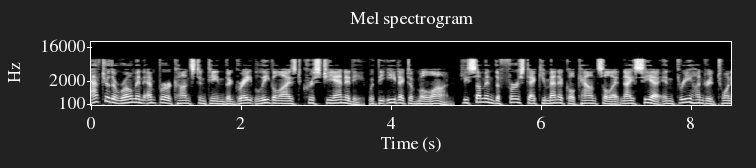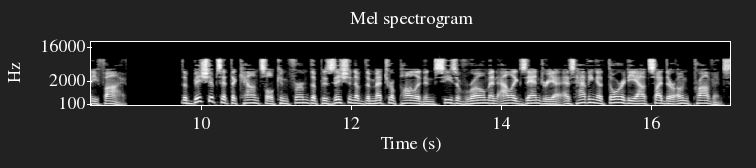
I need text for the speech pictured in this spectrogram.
After the Roman Emperor Constantine the Great legalized Christianity with the Edict of Milan, he summoned the First Ecumenical Council at Nicaea in 325. The bishops at the council confirmed the position of the metropolitan sees of Rome and Alexandria as having authority outside their own province,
